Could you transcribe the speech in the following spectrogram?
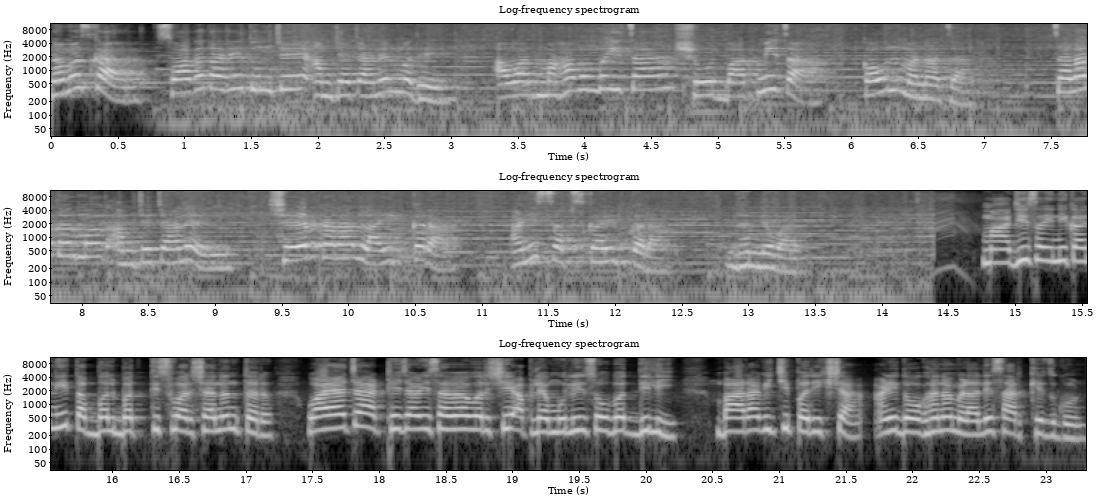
नमस्कार स्वागत आहे तुमचे आमच्या चॅनेलमध्ये. आवाज महामुंबईचा शोध बातमीचा कौल मनाचा. चला तर मग आमचे चॅनेल शेअर करा लाईक करा आणि सबस्क्राईब करा. धन्यवाद. माजी सैनिकांनी तब्बल बत्तीस वर्षानंतर वयाच्या अठ्ठेचाळीसाव्या वर्षी आपल्या मुलीसोबत दिली बारावीची परीक्षा आणि दोघांना मिळाले सारखेच गुण.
